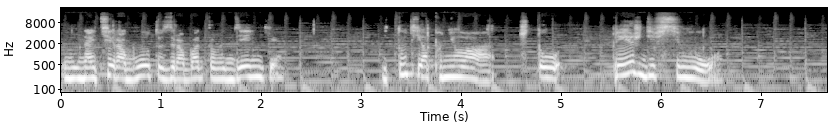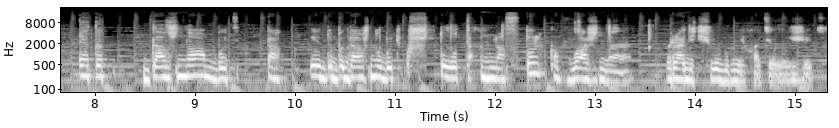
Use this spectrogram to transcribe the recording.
Найти работу, зарабатывать деньги? И тут я поняла, что прежде всего это должна быть так, это должно быть что-то настолько важное, ради чего бы мне хотелось жить.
